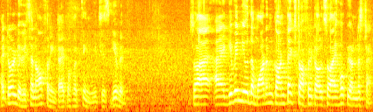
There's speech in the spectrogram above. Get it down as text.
I told you it's an offering type of a thing which is given. So I, I have given you the modern context of it also. I hope you understand.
